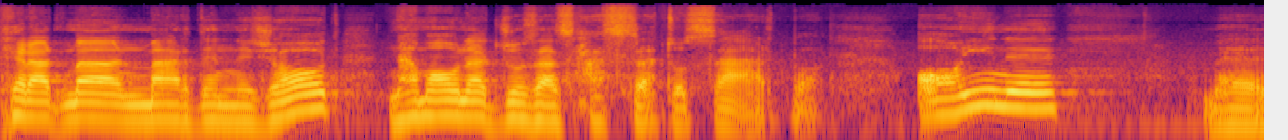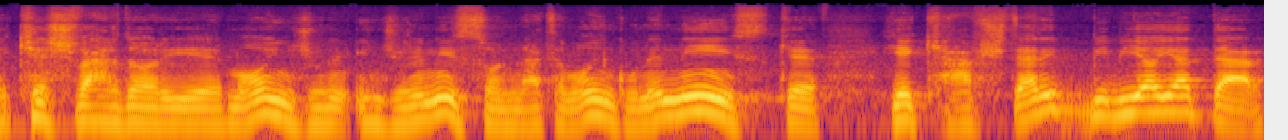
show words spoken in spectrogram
خردمند مرد نژاد نماند جز از حسرت و سرد باد آین کشورداری ما اینجوری, اینجوری نیست سنت ما این گونه نیست که یک کفشتری بیاید در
